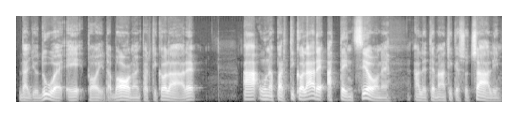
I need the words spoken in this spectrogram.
dagli U2 e poi da Bono in particolare a una particolare attenzione alle tematiche sociali,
